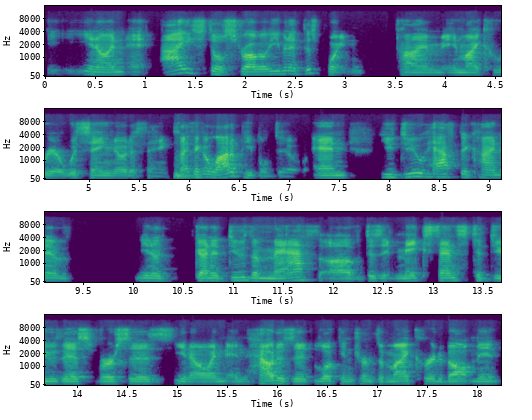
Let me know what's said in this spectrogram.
you know, and, and I still struggle even at this point in time in my career with saying no to things. I think a lot of people do. And you do have to kind of, you know, going to do the math of does it make sense to do this versus you know and and how does it look in terms of my career development?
